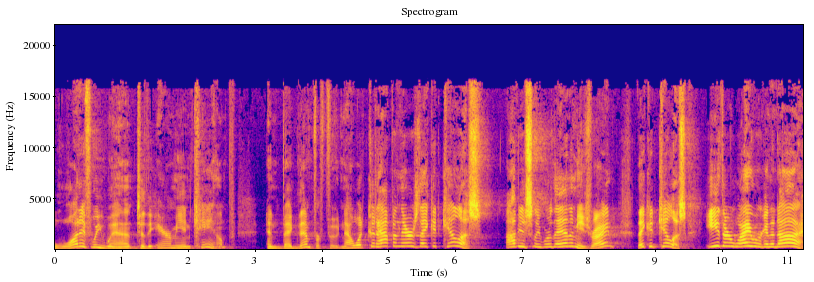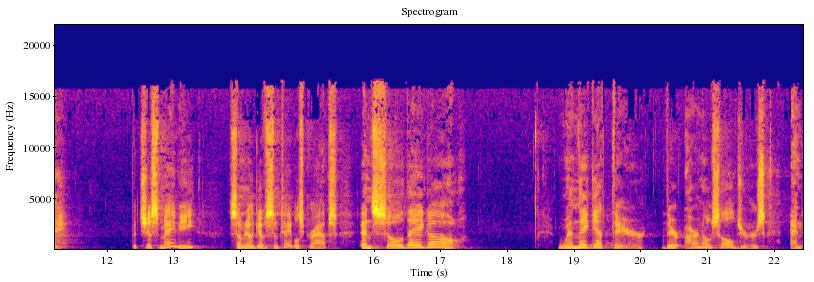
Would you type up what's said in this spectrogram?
What if we went to the Aramean camp and begged them for food? Now, what could happen there is they could kill us. Obviously, we're the enemies, right? They could kill us. Either way, we're going to die. But just maybe somebody will give us some table scraps. And so they go. When they get there, there are no soldiers, and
